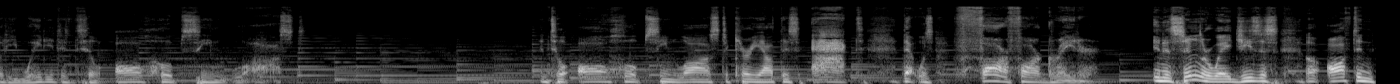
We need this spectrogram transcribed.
But he waited until all hope seemed lost. Until all hope seemed lost to carry out this act that was far, far greater. In a similar way, Jesus uh, often,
